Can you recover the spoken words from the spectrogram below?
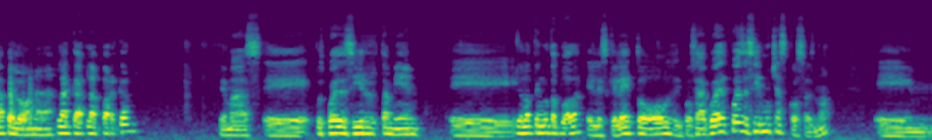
la pelona, la, ca- la Parca. ¿qué más? Eh, pues puedes decir también eh, Yo la tengo tatuada. el esqueleto, y, o sea, puedes, puedes decir muchas cosas, ¿no? Eh,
